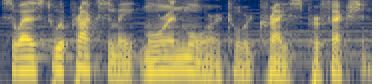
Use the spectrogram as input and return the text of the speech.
so as to approximate more and more toward Christ's perfection.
